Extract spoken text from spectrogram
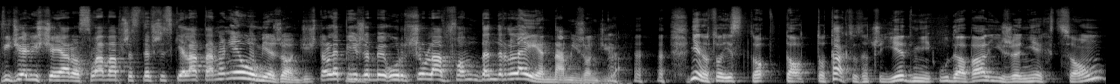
Widzieliście Jarosława przez te wszystkie lata, no nie umie rządzić. To lepiej, żeby Urszula von der Leyen nami rządziła. Nie, no to jest to, to, to tak, to znaczy jedni udawali, że nie chcą,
